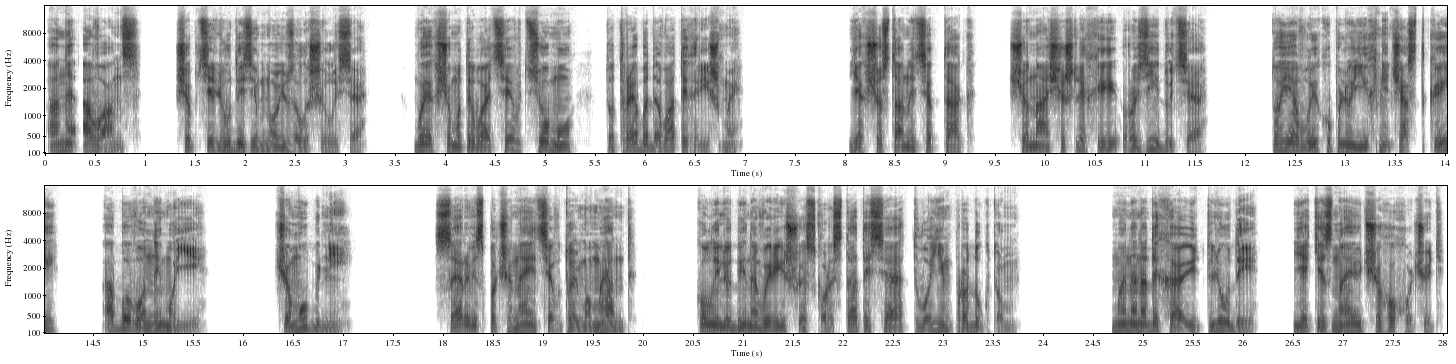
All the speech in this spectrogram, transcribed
а не аванс, щоб ці люди зі мною залишилися. Бо якщо мотивація в цьому, то треба давати грішми. Якщо станеться так, що наші шляхи розійдуться, то я викуплю їхні частки або вони мої. Чому б ні? Сервіс починається в той момент, коли людина вирішує скористатися твоїм продуктом. Мене надихають люди, які знають, чого хочуть,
